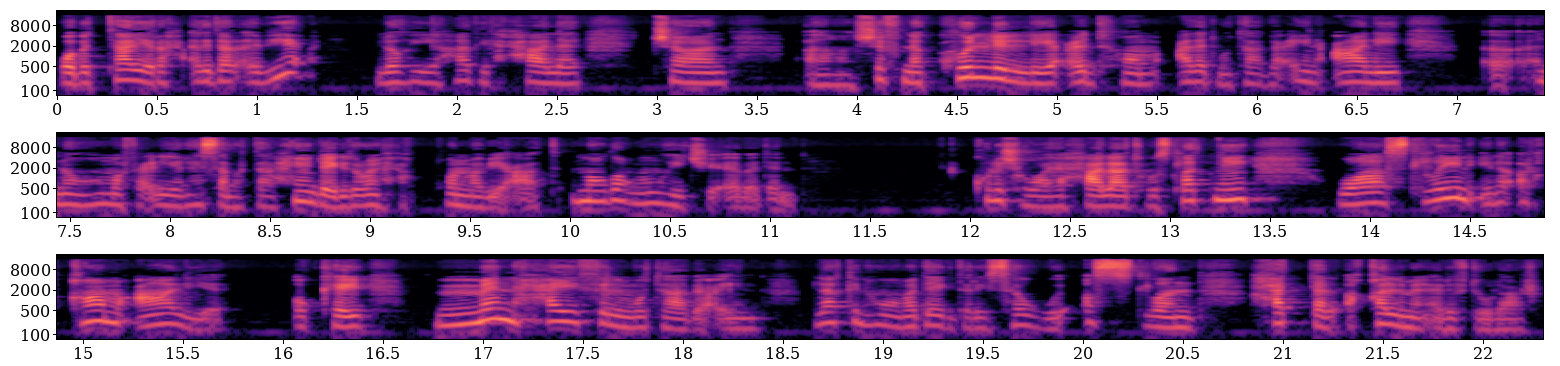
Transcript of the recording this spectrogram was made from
وبالتالي راح أقدر أبيع؟ لو هي هذه الحالة كان شفنا كل اللي عندهم عدد متابعين عالي آه، انه هم فعليا هسه مرتاحين يقدرون يحققون مبيعات. الموضوع مو هيك ابدا. كلش هواية حالات وصلتني واصلين إلى أرقام عالية أوكي؟ من حيث المتابعين لكن هو ما يقدر يسوي أصلا حتى الأقل من ألف دولار.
